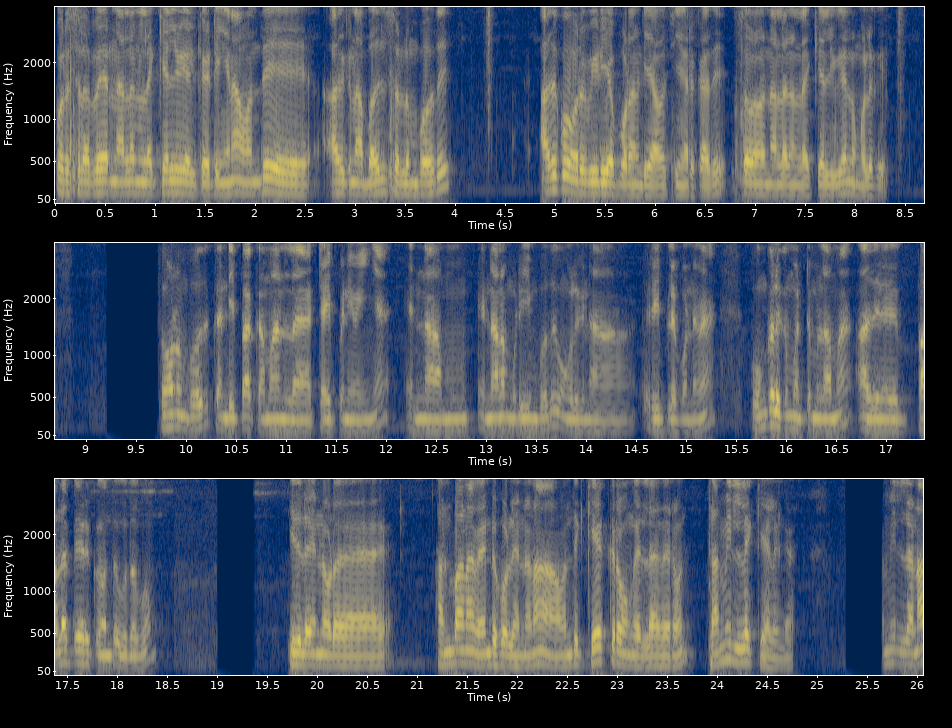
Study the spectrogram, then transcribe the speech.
ஒரு சில பேர் நல்ல நல்ல கேள்விகள் கேட்டிங்கன்னா வந்து அதுக்கு நான் பதில் சொல்லும்போது அதுக்கும் ஒரு வீடியோ போட வேண்டிய அவசியம் இருக்காது. ஸோ நல்ல நல்ல கேள்விகள் உங்களுக்கு தோணும் போது கண்டிப்பாக கமெண்டில் டைப் பண்ணி வைங்க. என்ன என்னால் முடியும் போது உங்களுக்கு நான் ரீப்ளை பண்ணுவேன். உங்களுக்கு மட்டும் இல்லாமல் அது பல பேருக்கு வந்து உதவும். இதில் என்னோட அன்பான வேண்டுகோள் என்னன்னா வந்து கேட்குறவங்க எல்லா பேரும் தமிழில் கேளுங்க. தமிழ்லனா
